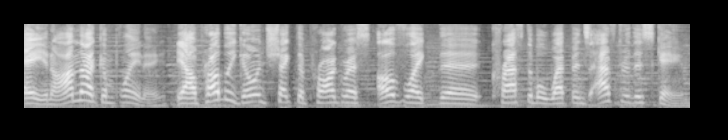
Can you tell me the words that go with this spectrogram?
Hey, you know, I'm not complaining. Yeah, I'll probably go and check the progress of like the craftable weapons after this game.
